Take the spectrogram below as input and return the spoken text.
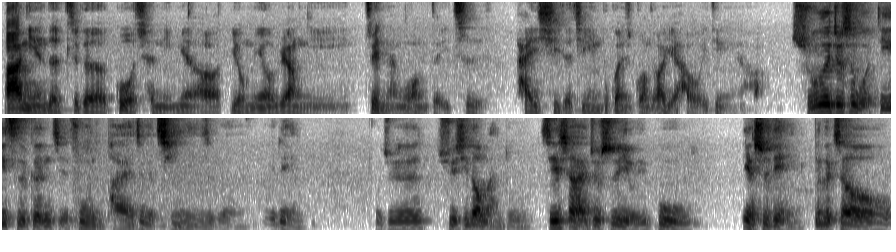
八年的这个过程里面啊，有没有让你最难忘的一次拍戏的经验？不管是广告也好，微电影也好。除了就是我第一次跟姐夫你拍这个《青衣》这个微电影，我觉得学习到蛮多。接下来就是有一部电视电影，那个叫《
